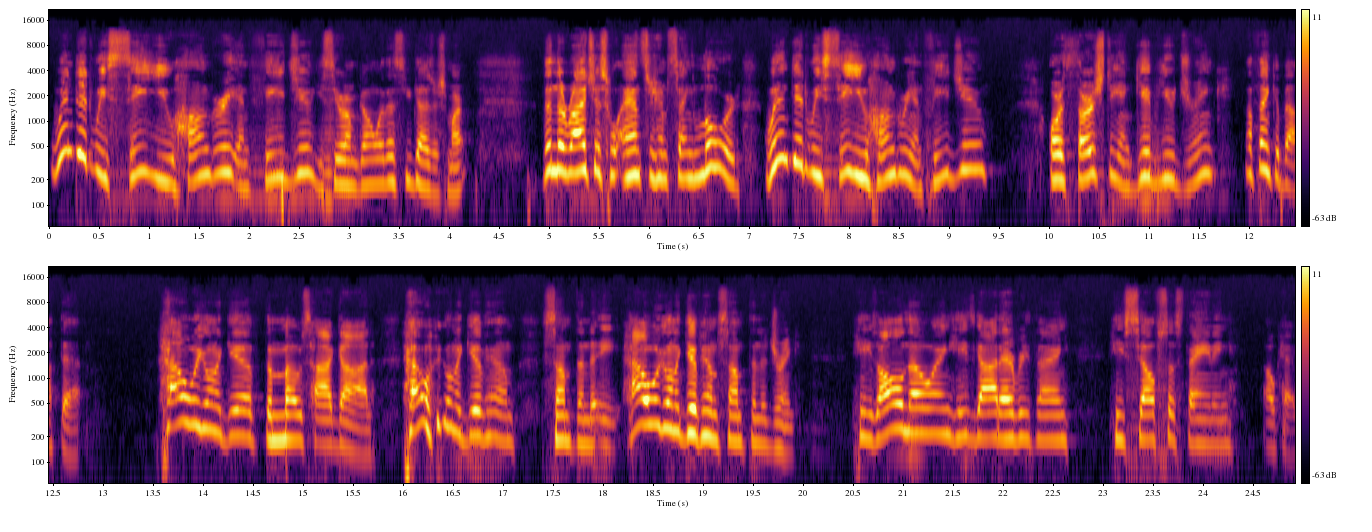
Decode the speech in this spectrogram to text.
when did we see you hungry and feed you? You see where I'm going with this? You guys are smart. Then the righteous will answer him, saying, Lord, when did we see you hungry and feed you? Or thirsty and give you drink? Now think about that. How are we going to give the Most High God? How are we going to give him something to eat? How are we going to give him something to drink? He's all knowing, he's got everything, he's self sustaining. Okay.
